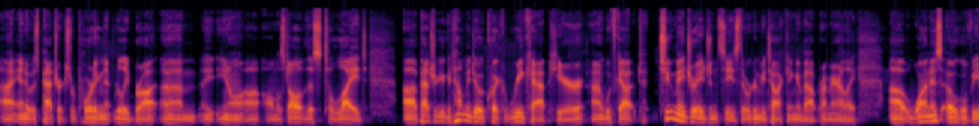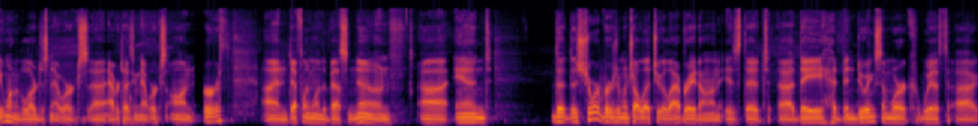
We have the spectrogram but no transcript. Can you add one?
uh, and it was Patrick's reporting that really brought um, you know uh, almost all of this to light. Uh, Patrick, you can help me do a quick recap here. Uh, we've got two major agencies that we're going to be talking about primarily. Uh, one is Ogilvy, one of the largest networks, uh, advertising networks on Earth, uh, and definitely one of the best known. Uh, and the the short version, which I'll let you elaborate on, is that uh, they had been doing some work with uh,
